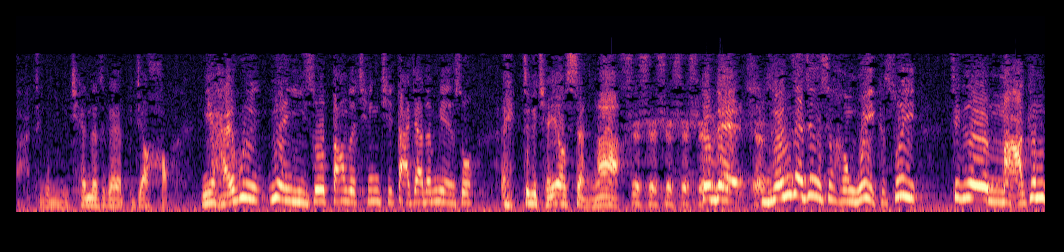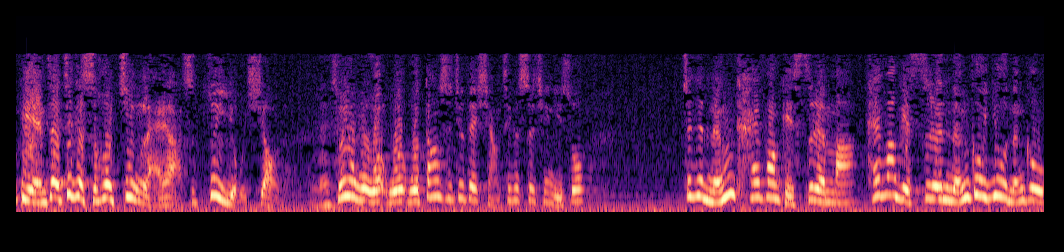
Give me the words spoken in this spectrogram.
啦，这个五千的这个比较好，你还会愿意说当着亲戚大家的面说，哎，这个钱要省啊，是是是是是，对不对？人在这个时候很 weak，所以这个马跟扁在这个时候进来啊，是最有效的。所以我我我我当时就在想这个事情，你说这个能开放给私人吗？开放给私人能够又能够。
